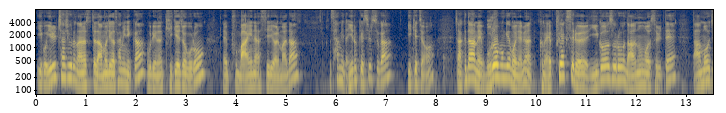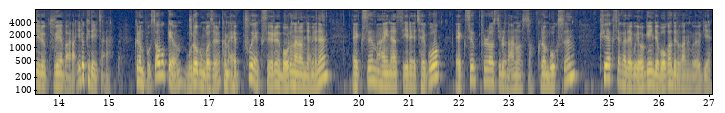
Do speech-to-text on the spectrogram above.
이거 1차식으로 나눴을 때 나머지가 3이니까 우리는 기계적으로 f-1이 얼마다? 3이다. 이렇게 쓸 수가 있겠죠. 자, 그 다음에 물어본 게 뭐냐면, 그럼 fx를 이것으로 나누었을 때 나머지를 구해봐라. 이렇게 돼 있잖아. 그럼 보- 써볼게요. 물어본 것을. 그럼 fx를 뭐로 나눴냐면은 x-1의 제곱 x 플러스 1로 나누었어. 그럼 몫은 qx가 되고 여기 이제 뭐가 들어가는 거야, 여기에.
